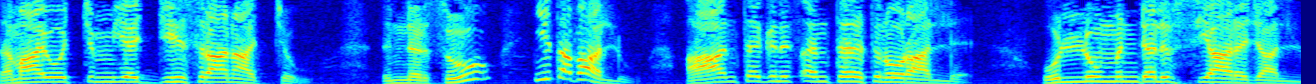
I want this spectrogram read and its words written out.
ሰማዮችም የእጅህ ሥራ ናቸው እነርሱ ይጠፋሉ አንተ ግን ጸንተህ ትኖራለ ሁሉም እንደ ልብስ ያረጃሉ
